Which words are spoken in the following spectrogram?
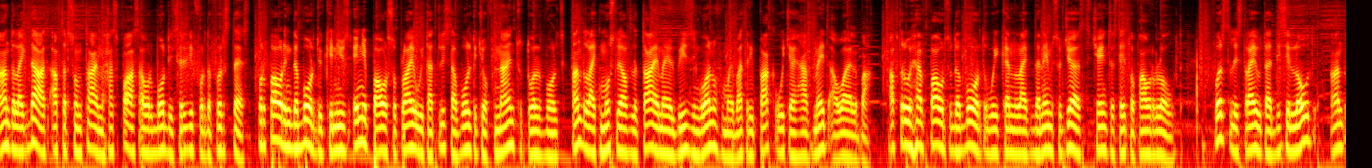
And like that, after some time has passed our board is ready for the first test. For powering the board you can use any power supply with at least a voltage of 9 to 12 volts and like mostly of the time I will be using one of my battery pack which I have made a while back. After we have power to the board we can like the name suggests change the state of our load. First let's try with a DC load and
